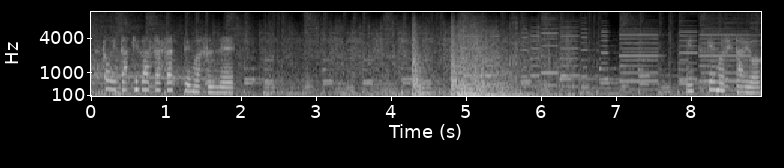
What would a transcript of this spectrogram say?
破滅とイタチが刺さってますね。見つけましたよ。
